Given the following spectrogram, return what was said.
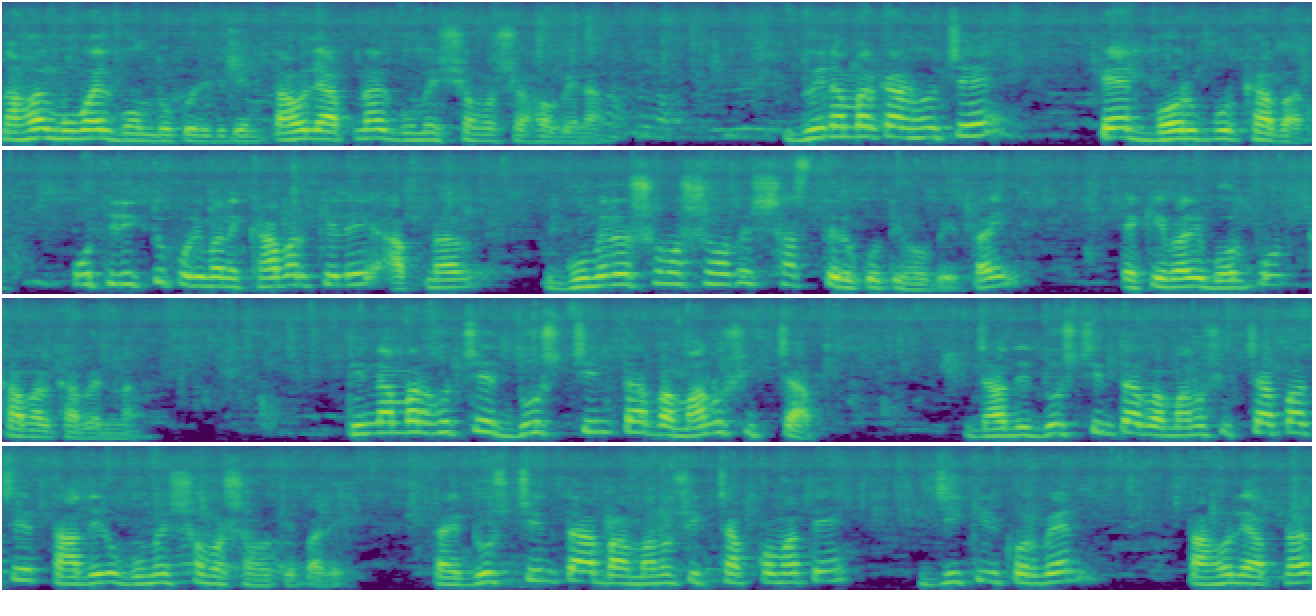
না হয় মোবাইল বন্ধ করে দিবেন, তাহলে আপনার ঘুমের সমস্যা হবে না। দুই নাম্বার কারণ হচ্ছে পেট ভরপুর খাবার। অতিরিক্ত পরিমাণে খাবার খেলে আপনার ঘুমেরও সমস্যা হবে, স্বাস্থ্যেরও ক্ষতি হবে, তাই একেবারে ভরপুর খাবার খাবেন না। তিন নাম্বার হচ্ছে দুশ্চিন্তা বা মানসিক চাপ। যাদের দুশ্চিন্তা বা মানসিক চাপ আছে, তাদেরও ঘুমের সমস্যা হতে পারে। তাই দুশ্চিন্তা বা মানসিক চাপ কমাতে জিকির করবেন, তাহলে আপনার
